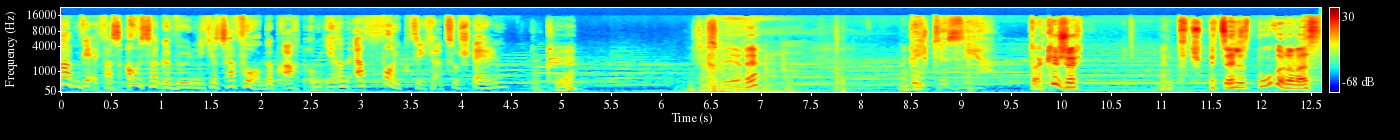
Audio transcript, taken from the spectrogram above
haben wir etwas Außergewöhnliches hervorgebracht, um ihren Erfolg sicherzustellen. Okay. Und das wäre? Bitte sehr. Dankeschön. Ein spezielles Buch oder was?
